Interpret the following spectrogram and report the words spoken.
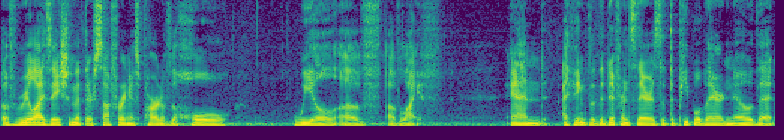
of realization that their suffering is part of the whole wheel of of life. And I think that the difference there is that the people there know that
